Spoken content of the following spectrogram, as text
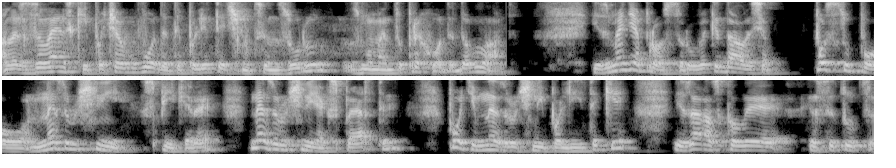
Але ж Зеленський почав вводити політичну цензуру з моменту приходу до влади. Із медіапростору викидалися поступово незручні спікери, незручні експерти, потім незручні політики. І зараз, коли інститут е,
